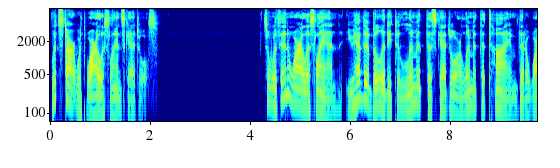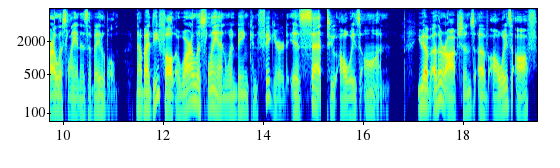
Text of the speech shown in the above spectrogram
Let's start with wireless LAN schedules. So within a wireless LAN, you have the ability to limit the schedule or limit the time that a wireless LAN is available. Now by default, a wireless LAN when being configured is set to always on. You have other options of always off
